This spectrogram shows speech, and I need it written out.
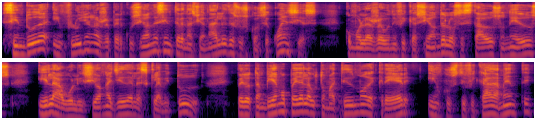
Sin duda influyen las repercusiones internacionales de sus consecuencias, como la reunificación de los Estados Unidos y la abolición allí de la esclavitud, pero también opera el automatismo de creer injustificadamente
